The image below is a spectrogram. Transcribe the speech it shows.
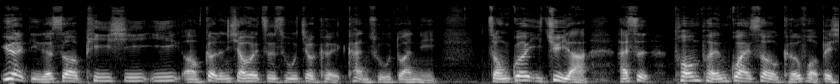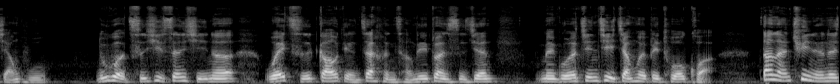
月底的时候，PCE 哦，个人消费支出就可以看出端倪。总归一句呀，还是通膨怪兽可否被降服？如果持续升息呢，维持高点，在很长的一段时间，美国的经济将会被拖垮。当然，去年的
